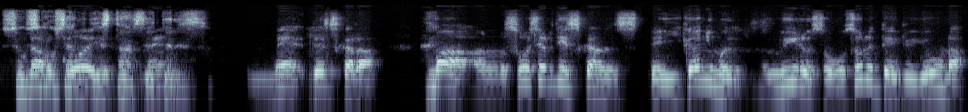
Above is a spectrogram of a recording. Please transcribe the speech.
そうソーシャルディスタンスで言ってるんです。ね、ですから、い。まあ、あのソーシャルディスタンスっていかにもウイルスを恐れているような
